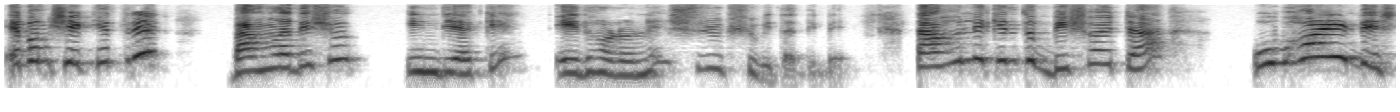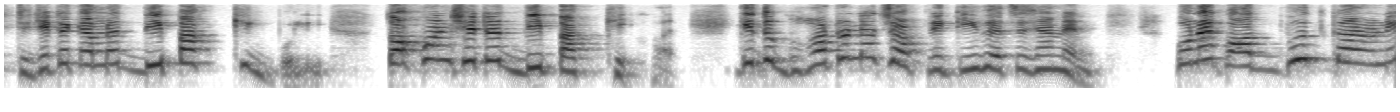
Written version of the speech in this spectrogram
এবং সেক্ষেত্রে বাংলাদেশও ইন্ডিয়াকে এই ধরনের সুযোগ সুবিধা দিবে। তাহলে কিন্তু বিষয়টা উভয় দেশটি যেটাকে আমরা দ্বিপাক্ষিক বলি, তখন সেটা দ্বিপাক্ষিক হয়। কিন্তু ঘটনাচক্রে কি হয়েছে জানেন? কোন এক অদ্ভুত কারণে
